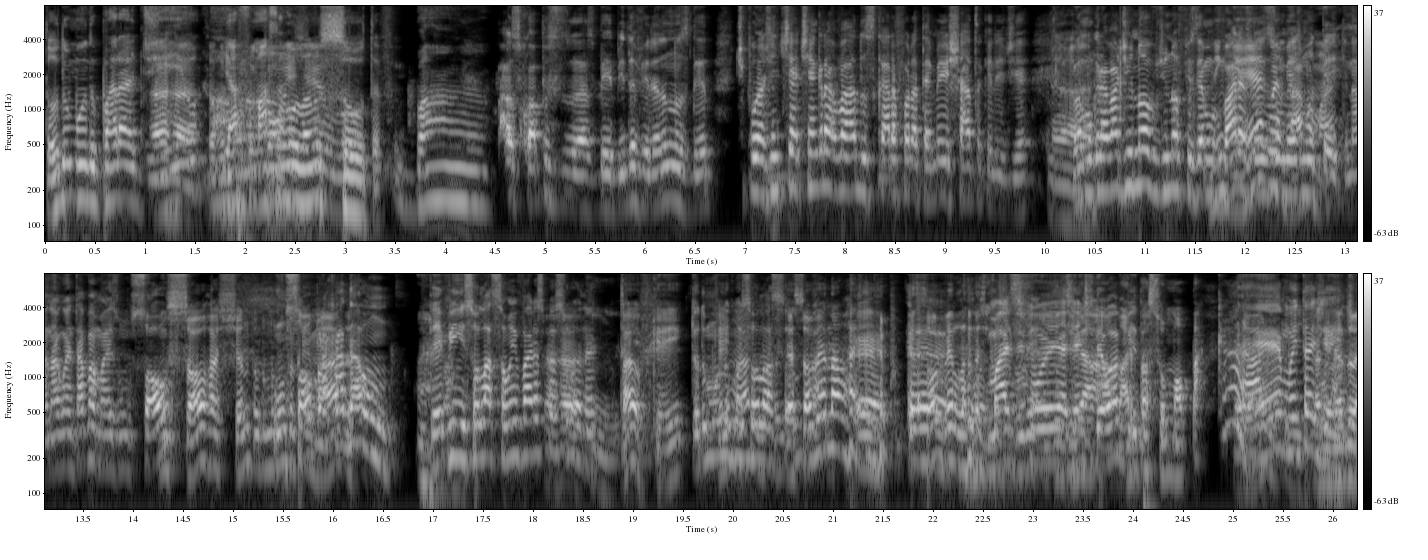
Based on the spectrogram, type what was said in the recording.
Todo mundo paradinho Aham, todo e a mundo fumaça rolando solta. Ah, Os copos, as bebidas virando nos dedos. Tipo, a gente já tinha gravado, os caras foram até meio chato aquele dia. É. Vamos gravar de novo, de novo. Fizemos Ninguém várias vezes o aguentava mesmo mais. take. Nós não aguentava mais um sol, Um sol rachando, todo mundo um ficou sol pra queimado. cada um. Teve insolação em várias pessoas, né? Ah, eu fiquei. Todo mundo com queimado. insolação. É só ver na live. É, né? É só ver lá. na- Mas foi, a gente deu a Mari vida. passou mal pra caralho. É, aquele muita dia. A gente. mulher do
